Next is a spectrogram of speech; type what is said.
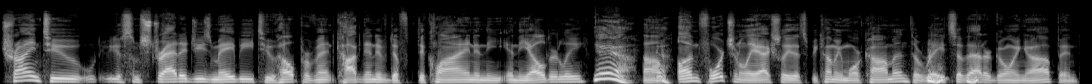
trying to you know, some strategies maybe to help prevent cognitive def- decline in the in the elderly. Yeah. Um, Unfortunately, actually, that's becoming more common. The rates of that are going up, and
